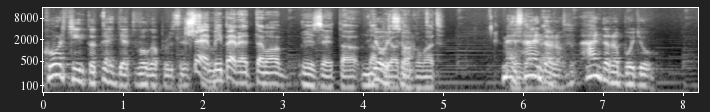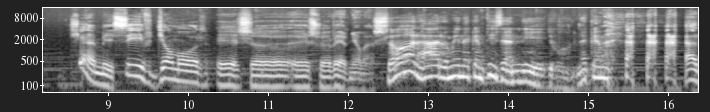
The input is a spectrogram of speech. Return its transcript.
korcsintott egyet Voga processzor. Semmi, bevettem a, üzét, a napi Gyógyszert. adagomat. Mert ez Igen, hány darab? Hány darab bogyó? Semmi, szív, gyomor és, és vérnyomás. Szar, három, én nekem 14 van. Nekem, Hát,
